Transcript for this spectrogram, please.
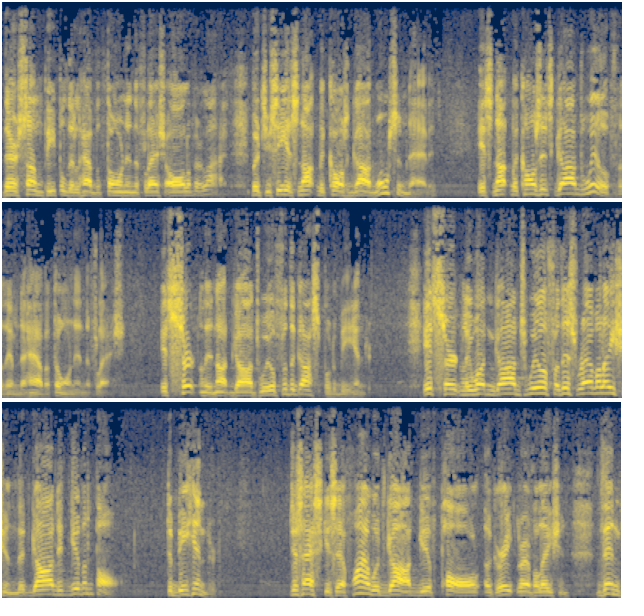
There are some people that'll have a thorn in the flesh all of their life. But you see, it's not because God wants them to have it. It's not because it's God's will for them to have a thorn in the flesh. It's certainly not God's will for the gospel to be hindered. It certainly wasn't God's will for this revelation that God had given Paul to be hindered. Just ask yourself, why would God give Paul a great revelation, then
